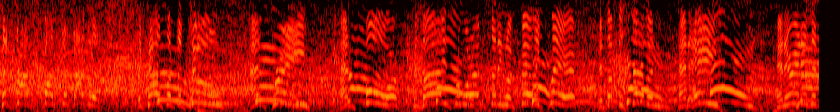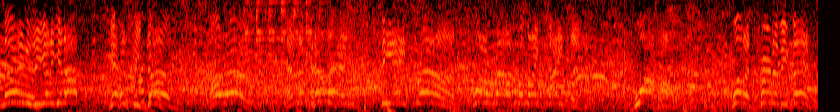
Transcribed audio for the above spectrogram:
That drops Buster Douglas. The count's up to two and four. His eyes from where I'm sitting look fairly clear. It's up to seven and eight. And here it is at nine. Is he going to get up? Yes, he does. All right. And the bell ends the eighth round. What a round for Mike Tyson. Wow. What a turn of events.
